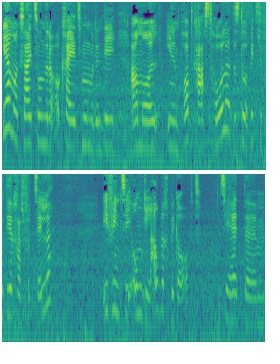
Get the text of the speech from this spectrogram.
ich habe mal gesagt zu einer, okay, jetzt muss man die auch mal in einen Podcast holen, dass du ein bisschen von dir kannst erzählen Ich finde sie unglaublich begabt. Sie hat, ähm,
